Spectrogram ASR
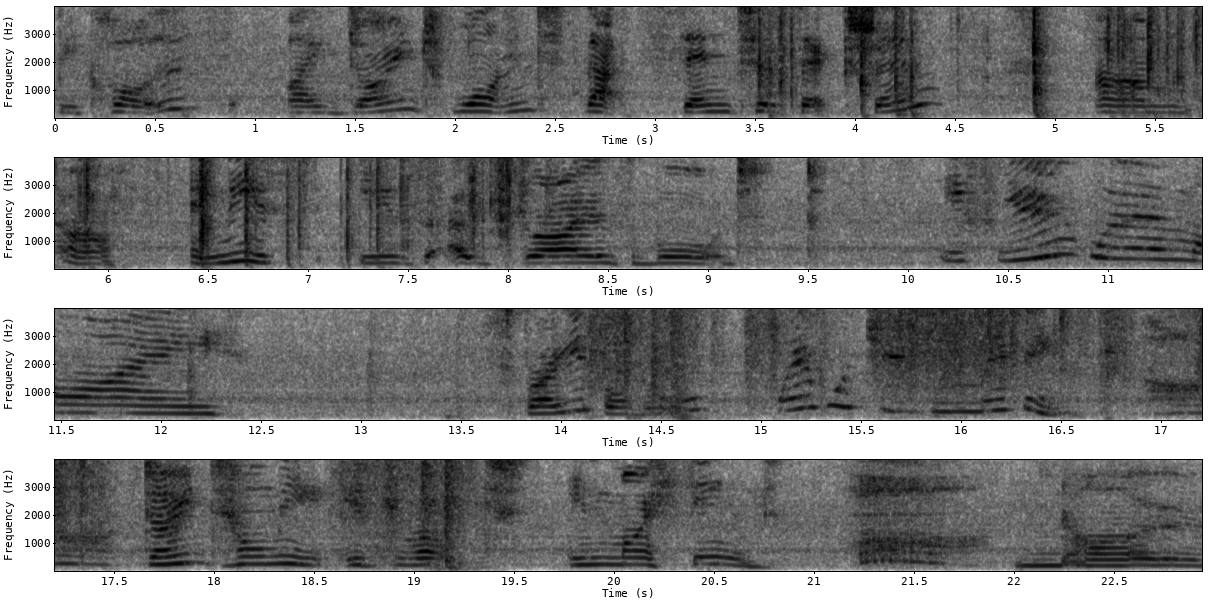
because I don't want that center section. Um, oh, and this is as dry as a board. If you were my spray bottle, where would you be living? don't tell me it dropped in my thing. no.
